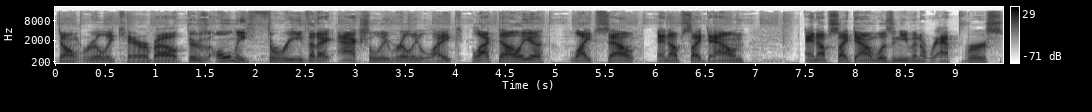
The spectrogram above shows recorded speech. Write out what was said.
don't really care about. There's only three that I actually really like Black Dahlia, Lights Out, and Upside Down. And Upside Down wasn't even a rap verse.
